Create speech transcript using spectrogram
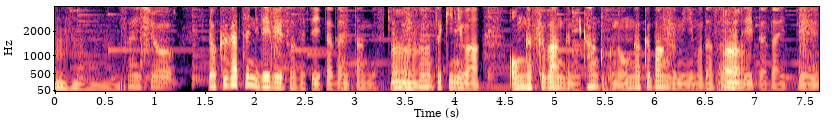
うんうんうんうん。最初6月にデビューさせていただいたんですけど、うん。その時には音楽番組韓国の音楽番組にも出させていただいて、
